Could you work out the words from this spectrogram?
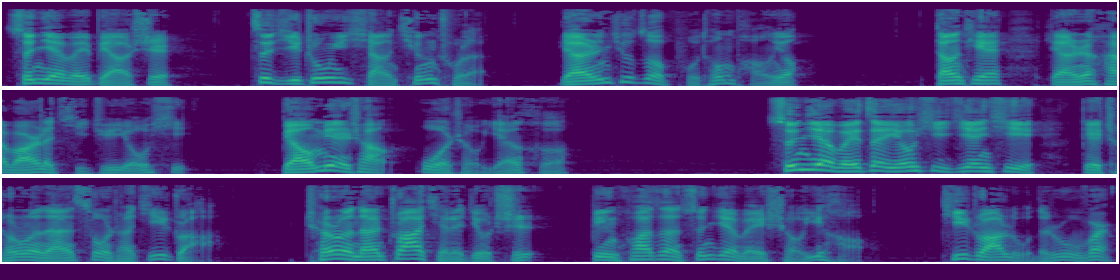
孙建伟表示自己终于想清楚了，两人就做普通朋友。当天，两人还玩了几局游戏。表面上握手言和，孙建伟在游戏间隙给程若楠送上鸡爪，程若楠抓起来就吃，并夸赞孙建伟手艺好，鸡爪卤的入味儿。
